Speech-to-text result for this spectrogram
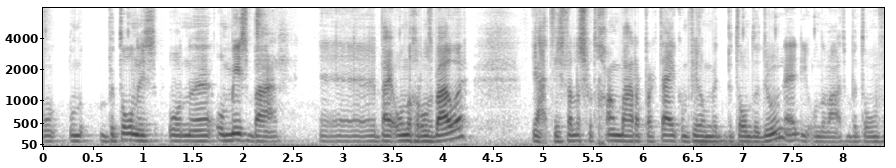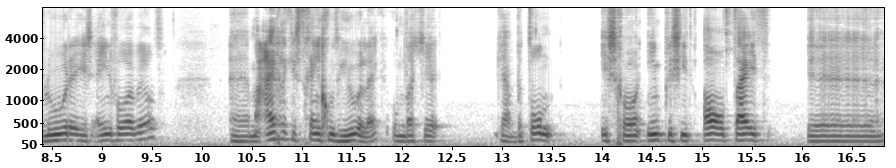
on, on, beton is on, onmisbaar bij ondergronds bouwen. Ja, het is wel een soort gangbare praktijk om veel met beton te doen. Hè. Die onderwaterbetonvloeren is één voorbeeld. Uh, maar eigenlijk is het geen goed huwelijk, omdat je ja, beton is gewoon impliciet altijd. Uh, er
